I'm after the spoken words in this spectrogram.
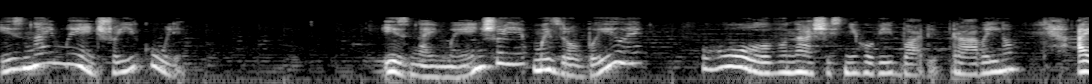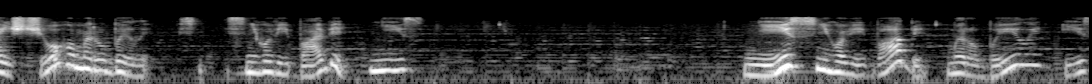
із найменшої кулі? Із найменшої ми зробили голову нашій сніговій бабі, правильно. А із чого ми робили сніговій бабі ніс? Ніс сніговій бабі ми робили із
